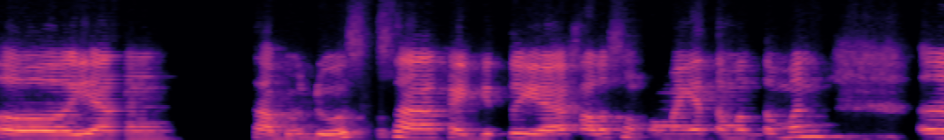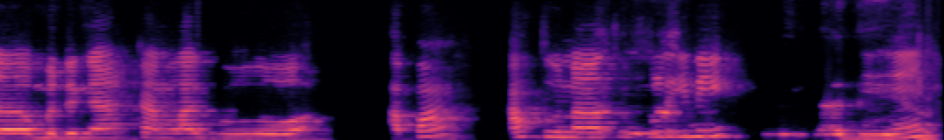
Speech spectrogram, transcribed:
uh, yang tak berdosa kayak gitu ya. Kalau seumpamanya teman-teman uh, mendengarkan lagu apa Atuna Tuful ini tadi. hmm,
